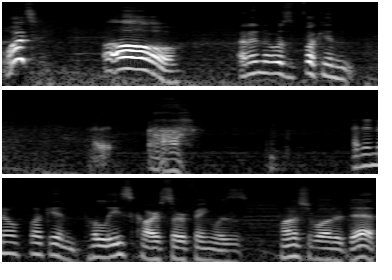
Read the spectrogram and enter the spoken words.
What? Oh! I didn't know it was fucking. I- Ah. I didn't know fucking police car surfing was punishable under death.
